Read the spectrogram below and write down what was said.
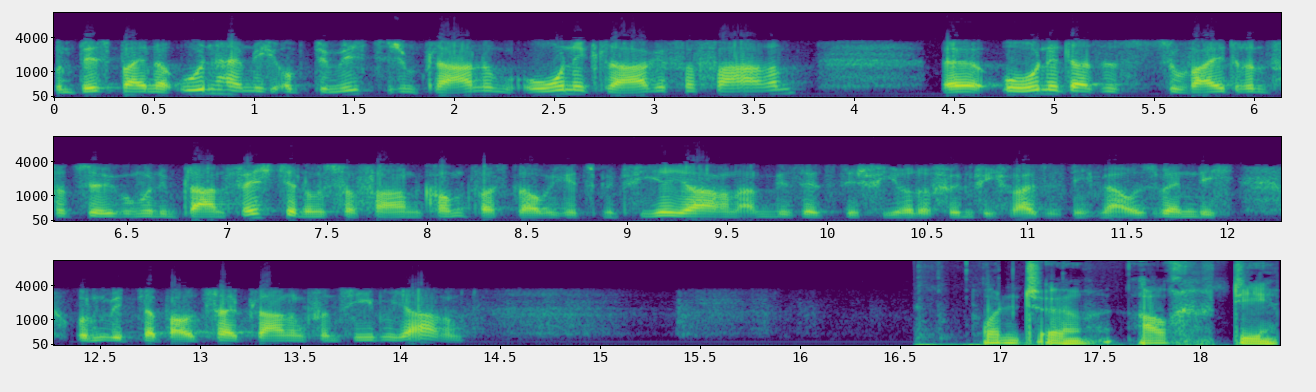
und das bei einer unheimlich optimistischen Planung ohne Klageverfahren, äh, ohne dass es zu weiteren Verzögerungen im Planfeststellungsverfahren kommt, was glaube ich jetzt mit vier Jahren angesetzt ist, vier oder fünf, ich weiß es nicht mehr auswendig, und mit einer Bauzeitplanung von sieben Jahren. Und äh, auch die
